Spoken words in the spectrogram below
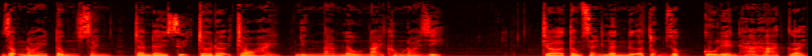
Giọng nói Tống Xanh tràn đầy sự chờ đợi trò hay, Nhưng Nam Lâu lại không nói gì. Chờ Tống Xanh lần nữa thúc giục, Cô liền ha hả cười.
